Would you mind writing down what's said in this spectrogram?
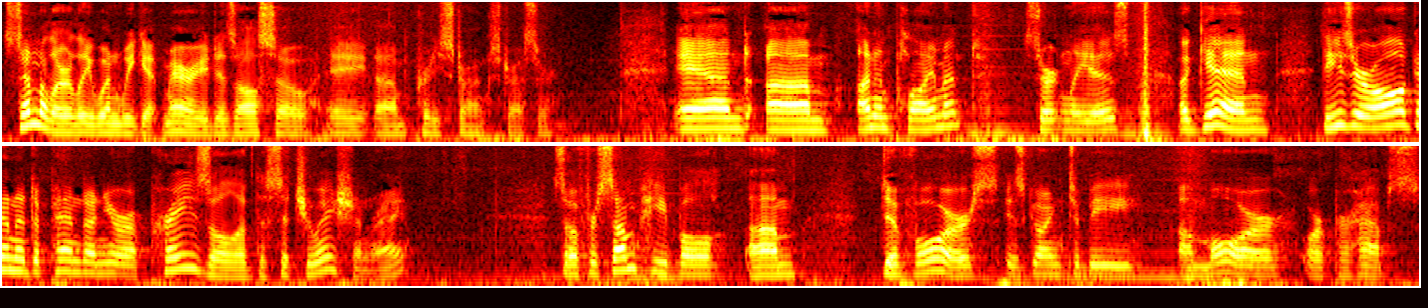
Similarly, when we get married is also a um, pretty strong stressor. And um, unemployment certainly is. Again, these are all going to depend on your appraisal of the situation, right? So for some people, um, divorce is going to be a more, or perhaps,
